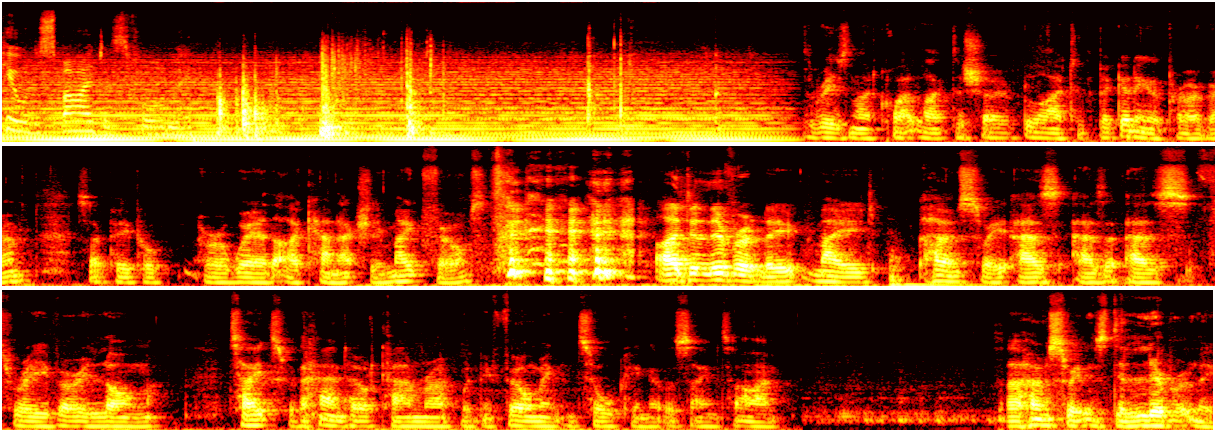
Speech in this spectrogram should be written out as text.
Kill the spiders for me. Reason I'd quite like to show Blight at the beginning of the programme, so people are aware that I can actually make films. I deliberately made Home Suite as, as, as three very long takes with a handheld camera with me filming and talking at the same time. Uh, Home Suite is deliberately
